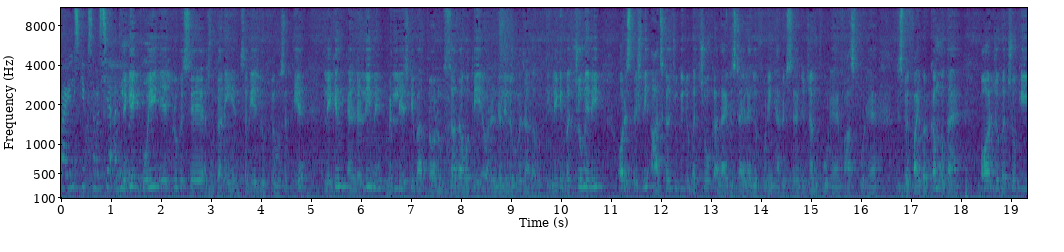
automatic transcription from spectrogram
पाइल्स की समस्या अधिक देखिए कोई एज ग्रुप इससे अछूता नहीं है। सभी एज ग्रुप में हो सकती है लेकिन एल्डरली में मिडिल एज के बाद प्रॉब्लम ज़्यादा होती है और एल्डरली लोगों में ज़्यादा होती है। लेकिन बच्चों में भी और स्पेशली आजकल चूँकि जो बच्चों का लाइफ स्टाइल है जो फूडिंग हैबिट्स हैं जो जंक फ़ूड है फास्ट फ़ूड है जिसमें फाइबर कम होता है और जो बच्चों की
